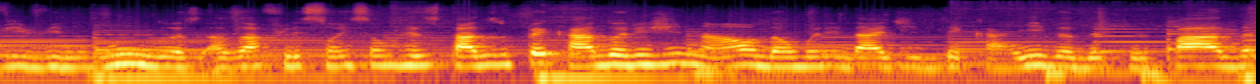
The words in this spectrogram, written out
vive no mundo, as, as aflições são resultados do pecado original da humanidade decaída, deturpada.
